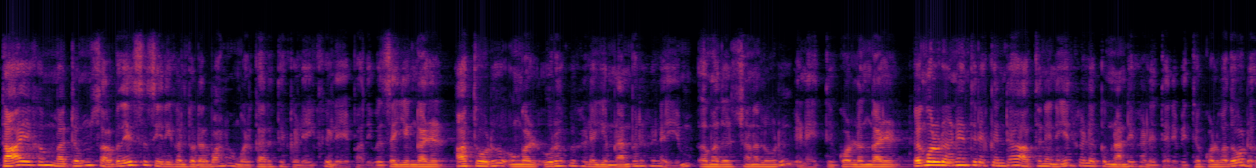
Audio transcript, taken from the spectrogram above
தாயகம் மற்றும் சர்வதேச செய்திகள் தொடர்பான உங்கள் கருத்துக்களை கீழே பதிவு செய்யுங்கள். அத்தோடு உங்கள் உறவுகளையும் நண்பர்களையும் எமது சேனலோடு இணைத்துக் கொள்ளுங்கள். எங்களோடு இணைந்திருக்கின்ற அத்தனை நேர்களுக்கும் நன்றிகளை தெரிவித்துக் கொள்வதோடு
